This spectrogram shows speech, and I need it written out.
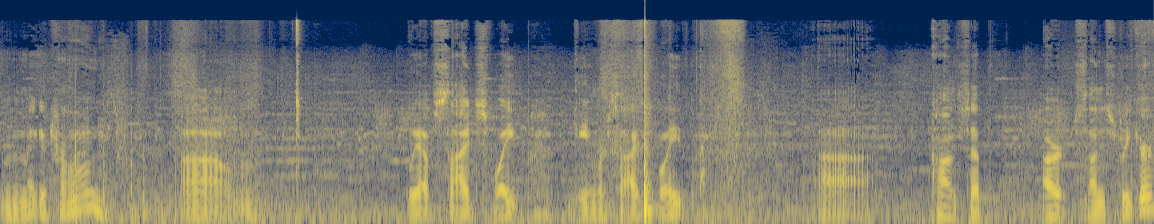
Megatron. Um, we have Sideswipe, Gamer Sideswipe. Uh, Concept Art Sunstreaker.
